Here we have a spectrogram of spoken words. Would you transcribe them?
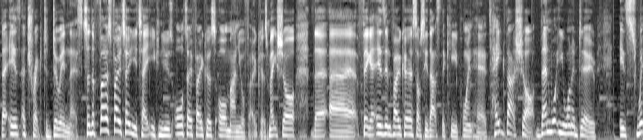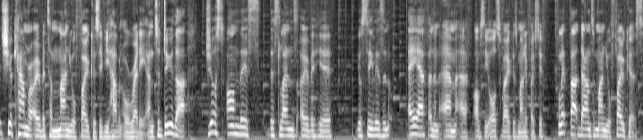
there is a trick to doing this. So the first photo you take, you can use autofocus or manual focus. Make sure the uh, figure is in focus. Obviously that's the key point here. Take that shot. Then what you want to do is switch your camera over to manual focus if you haven't already. And to do that, just on this this lens over here, you'll see there's an AF and an MF, obviously autofocus, manual focus. So flip that down to manual focus.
